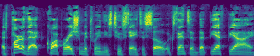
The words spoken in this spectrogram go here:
as part of that, cooperation between these two states is so extensive that the FBI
